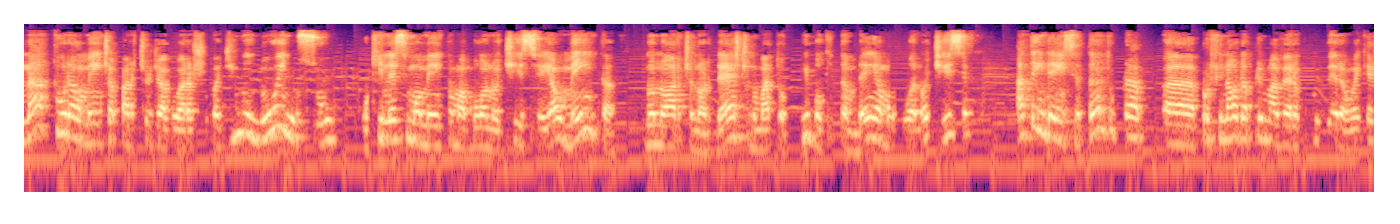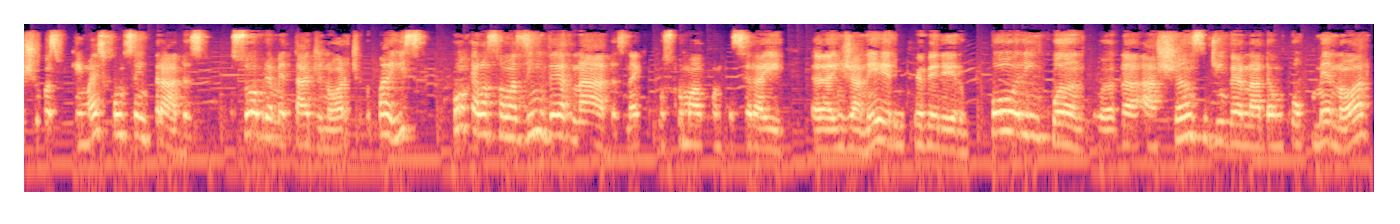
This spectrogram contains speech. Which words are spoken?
Naturalmente, a partir de agora, a chuva diminui no sul, o que nesse momento é uma boa notícia, e aumenta no norte e nordeste, no Mato Piba, o que também é uma boa notícia. A tendência, tanto para uh, ah, o final da primavera como do verão, é que as chuvas fiquem mais concentradas sobre a metade norte do país, com relação às invernadas, né, que costumam acontecer aí uh, em janeiro, em fevereiro. Por enquanto, a chance de invernada é um pouco menor,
